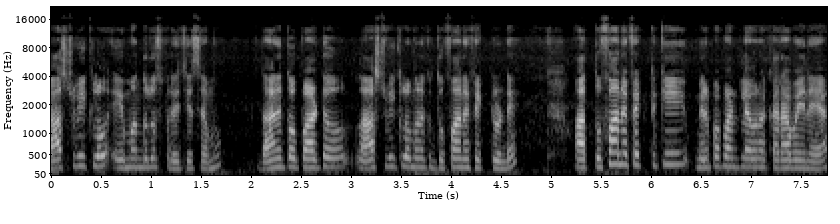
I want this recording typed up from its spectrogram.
లాస్ట్ వీక్లో ఏ మందులు స్ప్రే చేసాము దానితో పాటు లాస్ట్ వీక్లో మనకు తుఫాన్ ఎఫెక్ట్ ఉండే. ఆ తుఫాన్ ఎఫెక్ట్కి మిరప పంటలు ఏమైనా ఖరాబ్ అయినాయా?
